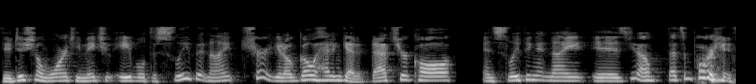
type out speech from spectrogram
the additional warranty makes you able to sleep at night, sure, you know, go ahead and get it. That's your call. And sleeping at night is, you know, that's important.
